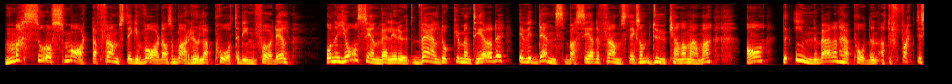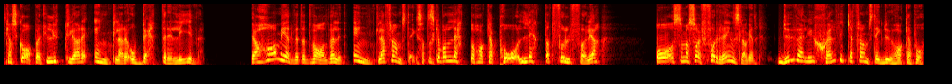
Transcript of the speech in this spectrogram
Massor av smarta framsteg i vardagen som bara rullar på till din fördel. Och när jag sen väljer ut väldokumenterade, evidensbaserade framsteg som du kan anamma, ja, då innebär den här podden att du faktiskt kan skapa ett lyckligare, enklare och bättre liv. Jag har medvetet valt väldigt enkla framsteg så att det ska vara lätt att haka på, lätt att fullfölja. Och som jag sa i förra inslaget, du väljer ju själv vilka framsteg du hakar på.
